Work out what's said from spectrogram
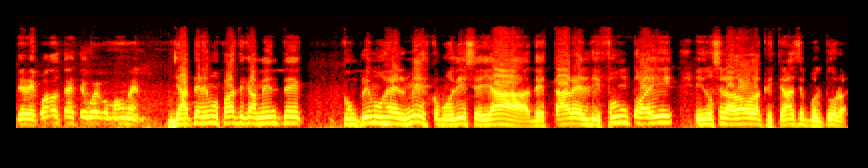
¿Desde cuándo está este hueco más o menos? Ya tenemos prácticamente, cumplimos el mes, como dice ya, de estar el difunto ahí y no se le ha dado la cristiana sepultura.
